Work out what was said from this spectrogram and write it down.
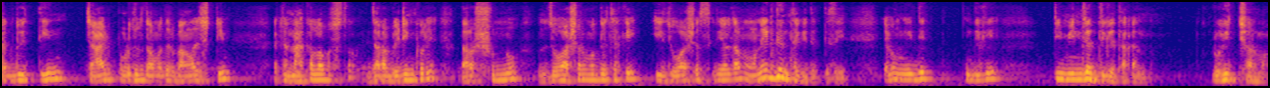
এক, দুই, তিন, চার পর্যন্ত আমাদের বাংলাদেশ টিম একটা নাকাল অবস্থা, যারা ব্যাটিং করে, তারা শূন্য, জো আসার মধ্যে থাকে, এই জো আসার সিরিয়ালটা আমরা অনেক দিন থেকে দেখতেছি। এবং এই দিক, দিকে টিম ইন্ডিয়ার দিকে তাকান, রোহিত শর্মা,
